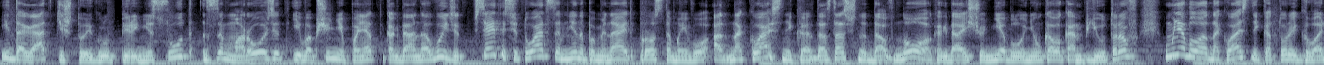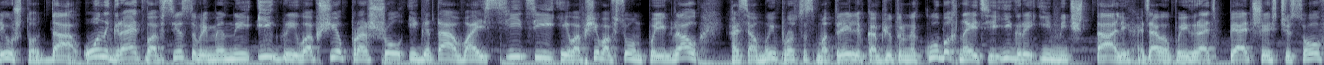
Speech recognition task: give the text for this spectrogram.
и догадки, что игру перенесут, заморозят и вообще непонятно, когда она выйдет. Вся эта ситуация мне напоминает просто моего одноклассника. Достаточно давно, когда еще не было ни у кого компьютеров, у меня был одноклассник, который говорил, что да, он играет во все современные игры и вообще прошел и GTA Vice City и вообще во все он поиграл, хотя мы просто смотрели в компьютерных клубах на эти игры и мечтали хотя бы поиграть 5-6 часов,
